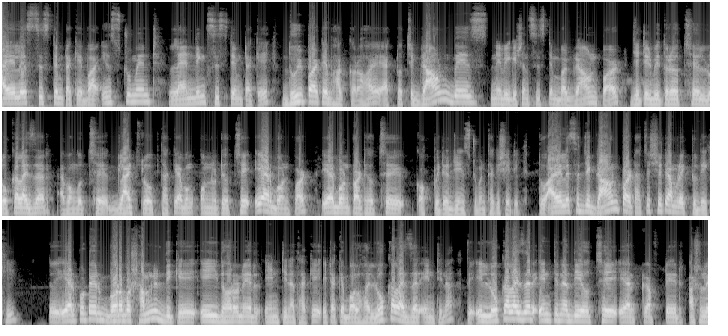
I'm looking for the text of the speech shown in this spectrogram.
আইএলএস সিস্টেমটাকে বা ইনস্ট্রুমেন্ট ল্যান্ডিং সিস্টেমটাকে দুই পার্টে ভাগ করা হয়। একটা হচ্ছে গ্রাউন্ড বেস নেভিগেশন সিস্টেম বা গ্রাউন্ড পার্ট যেটির ভিতরে হচ্ছে লোকালাইজার এবং হচ্ছে গ্লাইড স্লোপ থাকে, এবং অন্যটি হচ্ছে এয়ারবর্ন পার্ট এয়ারবর্ন পার্টে হচ্ছে ককপিটের যে ইনস্ট্রুমেন্ট থাকে সেটি। তো আইএলএস এর যে গ্রাউন্ড পার্ট আছে, সেটা আমরা একটু দেখি। তো এয়ারপোর্টের বরাবর সামনের দিকে এই ধরনের এন্টিনা থাকে, এটাকে বলা হয় লোকালাইজার এন্টিনা তো এই লোকালাইজার এন্টিনা দিয়ে হচ্ছে এয়ারক্রাফটের আসলে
